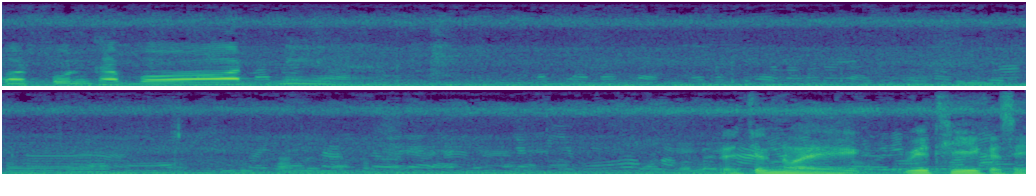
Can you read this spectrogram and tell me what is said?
ปลอดฝนครับบอสนี่แต่จังหน่อยเวทีก็สิ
